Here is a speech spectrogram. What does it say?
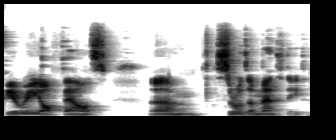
query your files um, through the metadata.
